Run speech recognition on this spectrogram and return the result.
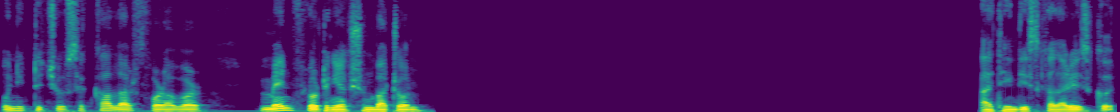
we need to choose a color for our main floating action button. I think this color is good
